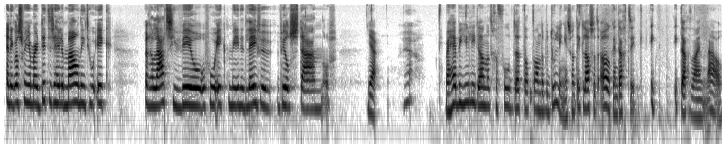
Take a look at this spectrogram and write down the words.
en ik was van, ja, maar dit is helemaal niet hoe ik een relatie wil... of hoe ik me in het leven wil staan. Of... ja. Ja. Maar hebben jullie dan het gevoel dat dat dan de bedoeling is? Want ik las het ook en dacht ik, ik, ik dacht dan, nou,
